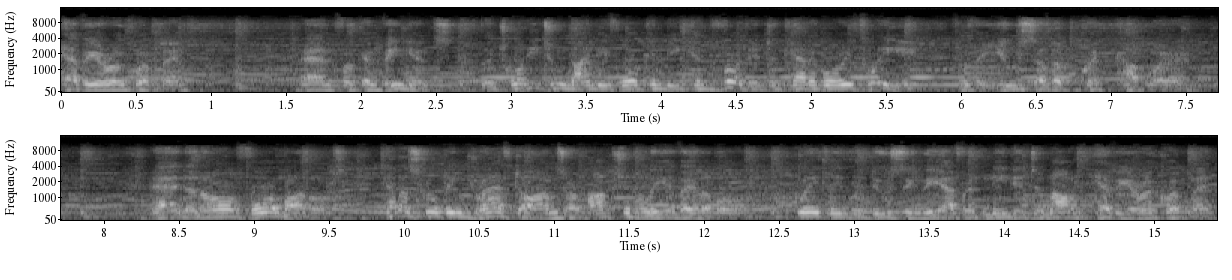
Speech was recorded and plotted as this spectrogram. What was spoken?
heavier equipment. And for convenience, the 2294 can be converted to Category 3 through the use of a quick coupler. And in all four models, telescoping draft arms are optionally available, greatly reducing the effort needed to mount heavier equipment.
